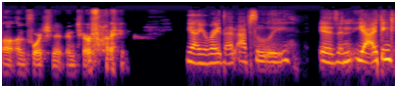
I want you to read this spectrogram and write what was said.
uh, unfortunate and terrifying. Yeah, you're right. That absolutely is. And yeah, I think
